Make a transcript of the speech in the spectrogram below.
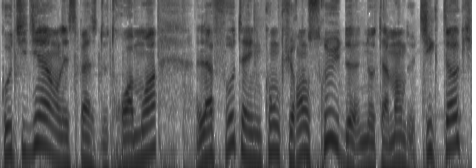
quotidiens en l'espace de trois mois. La faute à une concurrence rude, notamment de TikTok,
